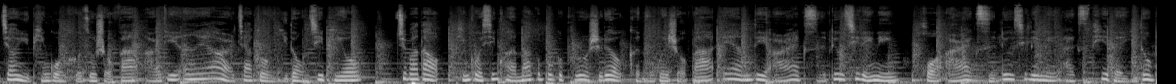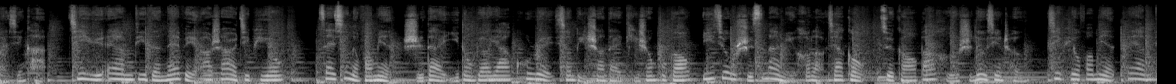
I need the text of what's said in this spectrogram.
将与苹果合作首发 RDNA 2架构移动 GPU。据报道，苹果新款 MacBook Pro 十六可能会首发 AMD RX 六七零零或 RX 六七零零 XT 的移动版显卡，基于 AMD 的 Navi 二十二 GPU。在性能方面，十代移动标压酷睿相比上代提升不高，依旧十四纳米和老架构，最高八核十六线程。GPU 方面，AMD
